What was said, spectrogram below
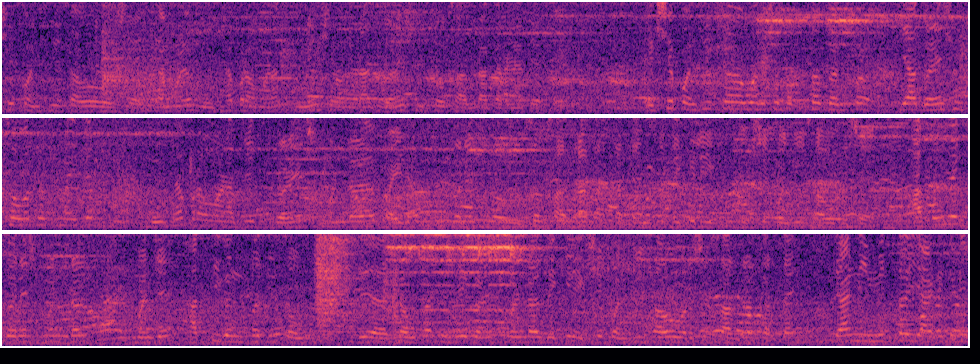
एकशे पंचवीसावं वर्ष आहे. त्यामुळे मोठ्या प्रमाणात पुणे शहरात गणेश उत्सव साजरा करण्यात येतो. एकशे पंचवीसावं वर्ष फक्त गणप या गणेश उत्सवाचंच नाही तर मोठ्या प्रमाणात जे गणेश मंडळ पहिल्यापासून गणेश उत्सव साजरा करतात. त्यांचं देखील एक एकशे पंचवीसावं वर्ष आहे. असंच एक गणेश मंडळ म्हणजे हाती गणपती चौक चौकातील हे गणेश मंडळ देखील एकशे पंचवीसावं वर्ष साजरं करत आहे त्यानिमित्त या ठिकाणी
